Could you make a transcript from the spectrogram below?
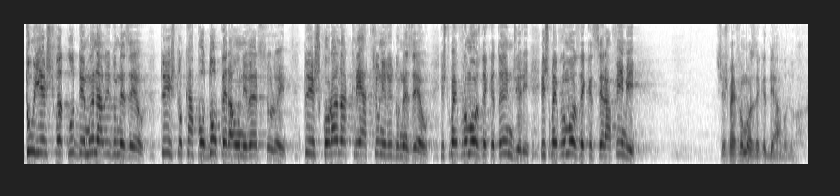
Tu ești făcut de mâna lui Dumnezeu. Tu ești o capodopera Universului. Tu ești coroana creațiunii lui Dumnezeu. Ești mai frumos decât îngerii. Ești mai frumos decât serafimii. Și ești mai frumos decât diavolul.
